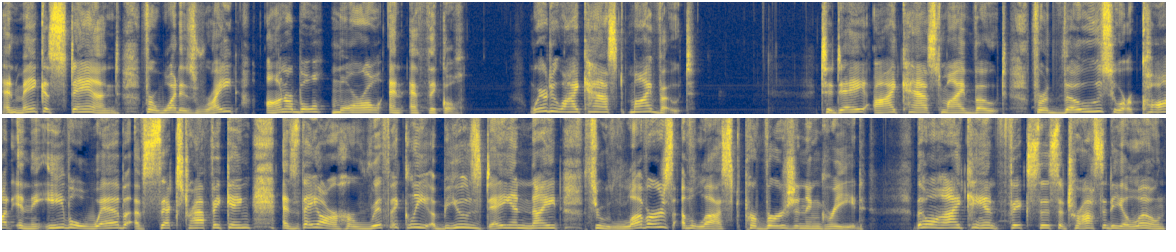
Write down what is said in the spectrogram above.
and make a stand for what is right, honorable, moral, and ethical. Where do I cast my vote? Today, I cast my vote for those who are caught in the evil web of sex trafficking as they are horrifically abused day and night through lovers of lust, perversion, and greed. Though I can't fix this atrocity alone,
